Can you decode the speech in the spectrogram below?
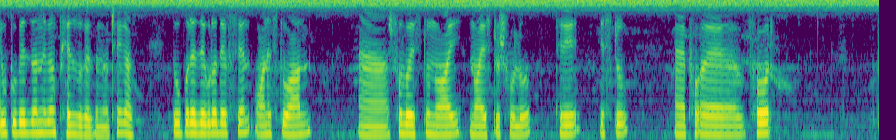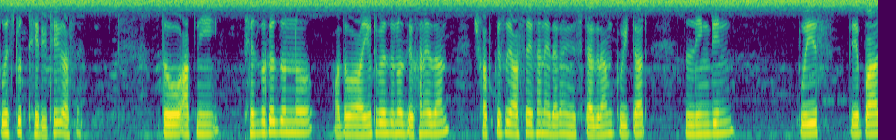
ইউটিউবের জন্য এবং ফেসবুকের জন্য, ঠিক আছে? তো উপরে যেগুলো দেখছেন ওয়ান ইস টু ওয়ান ষোলো ইস টু নয় নয় ইস টু ষোলো three is to four two is to three ঠিক আছে? তো আপনি ফেসবুকের জন্য অথবা ইউটিউবের জন্য যেখানে যান সব কিছুই আছে এখানে। দেখেন Instagram Twitter LinkedIn tweets paper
